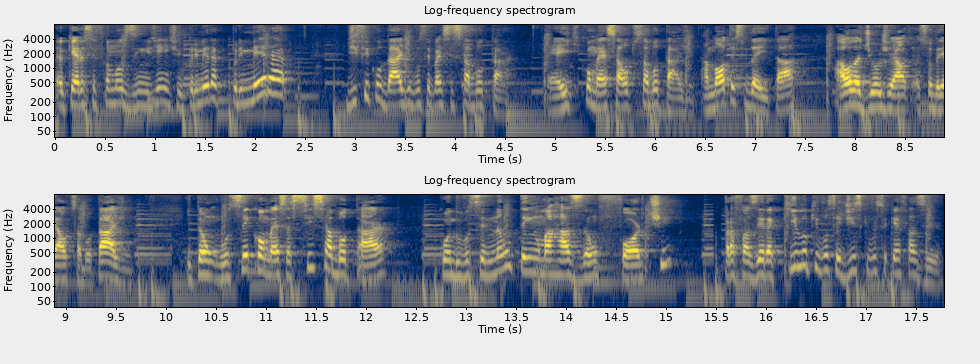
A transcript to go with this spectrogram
eu quero ser famosinho. Gente, primeira, primeira dificuldade você vai se sabotar. É aí que começa a autossabotagem. Anota isso daí, tá? A aula de hoje é, é sobre autossabotagem. Então, você começa a se sabotar quando você não tem uma razão forte para fazer aquilo que você diz que você quer fazer.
